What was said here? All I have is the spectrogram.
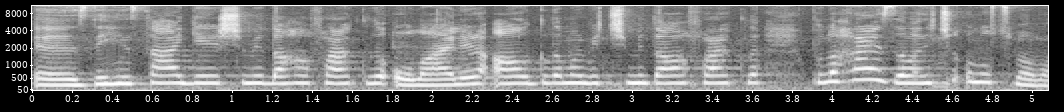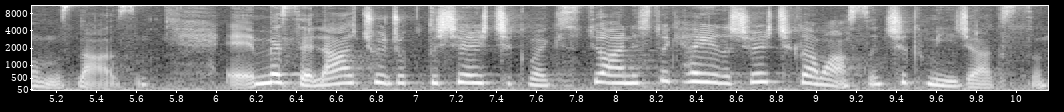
e, zihinsel gelişimi daha farklı, olayları algılama biçimi daha farklı. Bunu her zaman için unutmamamız lazım. E, mesela çocuk dışarı çıkmak istiyor. Annesi diyor ki hayır dışarı çıkamazsın, çıkmayacaksın.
